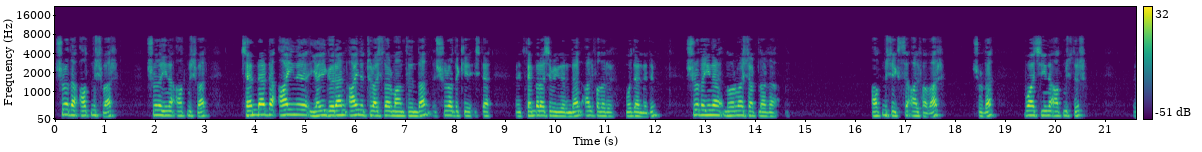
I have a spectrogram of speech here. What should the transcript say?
Şurada 60 var. Şurada yine 60 var. Çemberde aynı yayı gören aynı tür açılar mantığından şuradaki işte e, çember açı bilgilerinden alfaları modelledim. Şurada yine normal şartlarda 60 eksi alfa var. Şurada. Bu açı yine 60'tır. Ee,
